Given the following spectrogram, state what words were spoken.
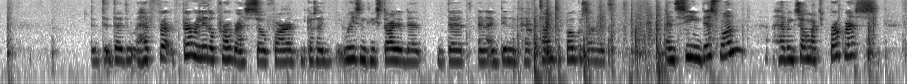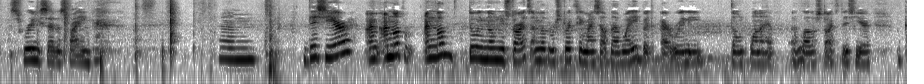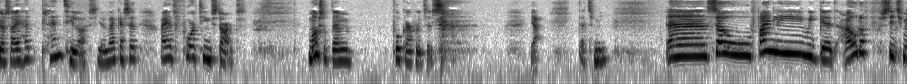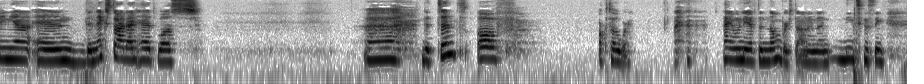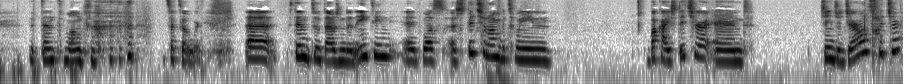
that have very little progress so far because I recently started that that and I didn't have time to focus on it. And seeing this one having so much progress is really satisfying. um, this year I'm I'm not I'm not doing no new starts. I'm not restricting myself that way, but I really don't want to have a lot of starts this year because I had plenty last year. Like I said, I had 14 starts most of them full coverages. yeah, that's me. Uh, so finally we get out of Stitch Mania and the next start I had was uh, the 10th of October. I only have the numbers down and I need to think the 10th month. it's October. Uh, still in 2018, it was a stitch along between Buckeye Stitcher and Ginger Gerald Stitcher,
